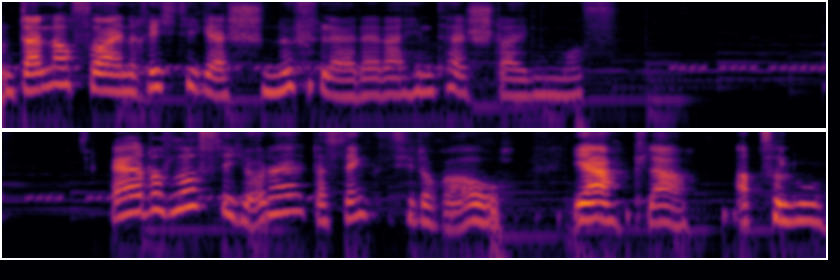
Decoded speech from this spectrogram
Und dann noch so ein richtiger Schnüffler, der dahinter steigen muss. Wäre doch lustig, oder? Das denken sie doch auch. Ja, klar. Absolut.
